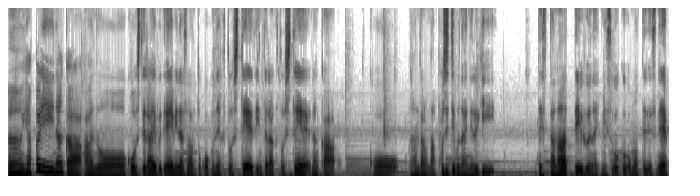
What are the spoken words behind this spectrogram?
うん、やっぱりなんか、あのこうしてライブで皆さんとこうコネクトしてインタラクトしてなんかこうなんだろうなポジティブなエネルギーでしたなっていうふうにすごく思ってですね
